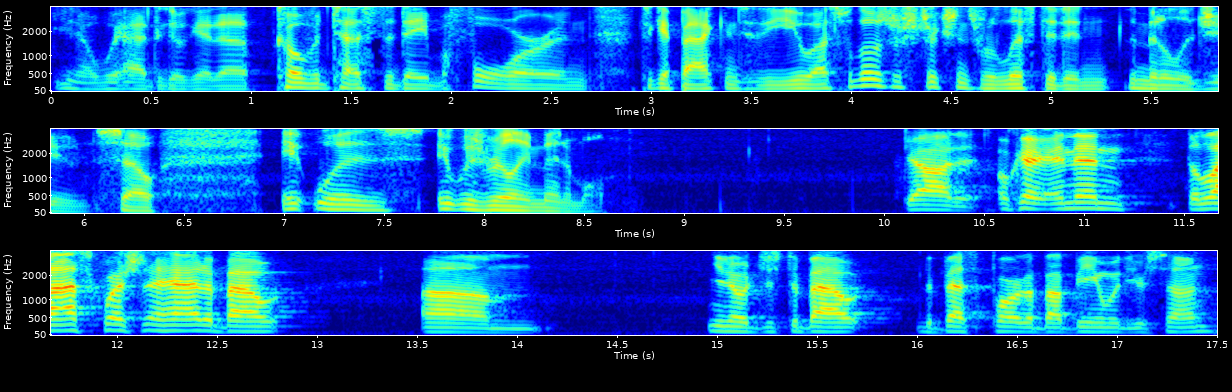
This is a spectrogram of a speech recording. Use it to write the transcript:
you know we had to go get a COVID test the day before and to get back into the U.S. But those restrictions were lifted in the middle of June, so it was it was really minimal. Got it. Okay, and then the last question I had about, um, you know, just about the best part about being with your son.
